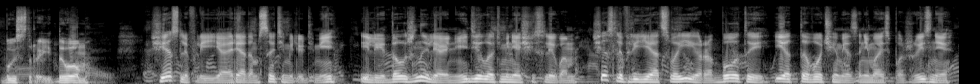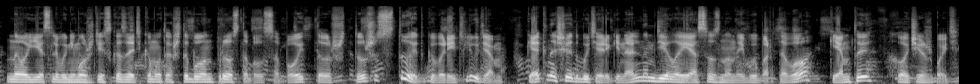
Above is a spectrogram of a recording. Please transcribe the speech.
Быстрый дом. Счастлив ли я рядом с этими людьми? Или должны ли они делать меня счастливым? Счастлив ли я от своей работы и от того, чем я занимаюсь по жизни? Но если вы не можете сказать кому-то, чтобы он просто был собой, то что же стоит говорить людям? Как насчет быть оригинальным, делая осознанный выбор того, кем ты хочешь быть?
